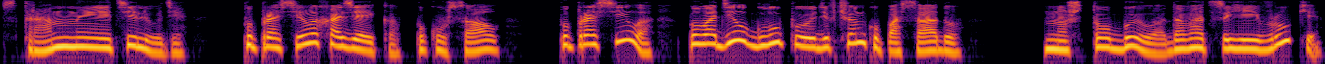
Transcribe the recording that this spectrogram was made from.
Странные эти люди. Попросила хозяйка — покусал — Попросила, поводил глупую девчонку по саду. Но что было, даваться ей в руки?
